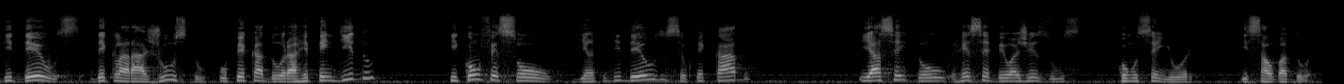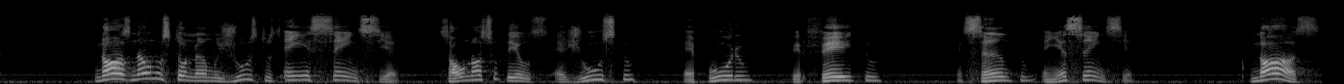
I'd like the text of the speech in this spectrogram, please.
de Deus declarar justo o pecador arrependido que confessou diante de Deus o seu pecado e aceitou, recebeu a Jesus como Senhor e Salvador. Nós não nos tornamos justos em essência. Só o nosso Deus é justo, é puro, perfeito, é santo em essência. Nós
